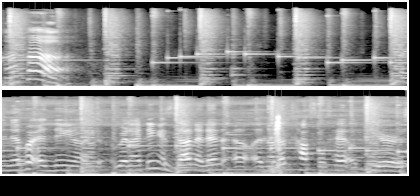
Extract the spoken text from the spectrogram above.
Haha. Uh, never ending. Uh, when I think it's done, and then uh, another tuft of hair appears.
